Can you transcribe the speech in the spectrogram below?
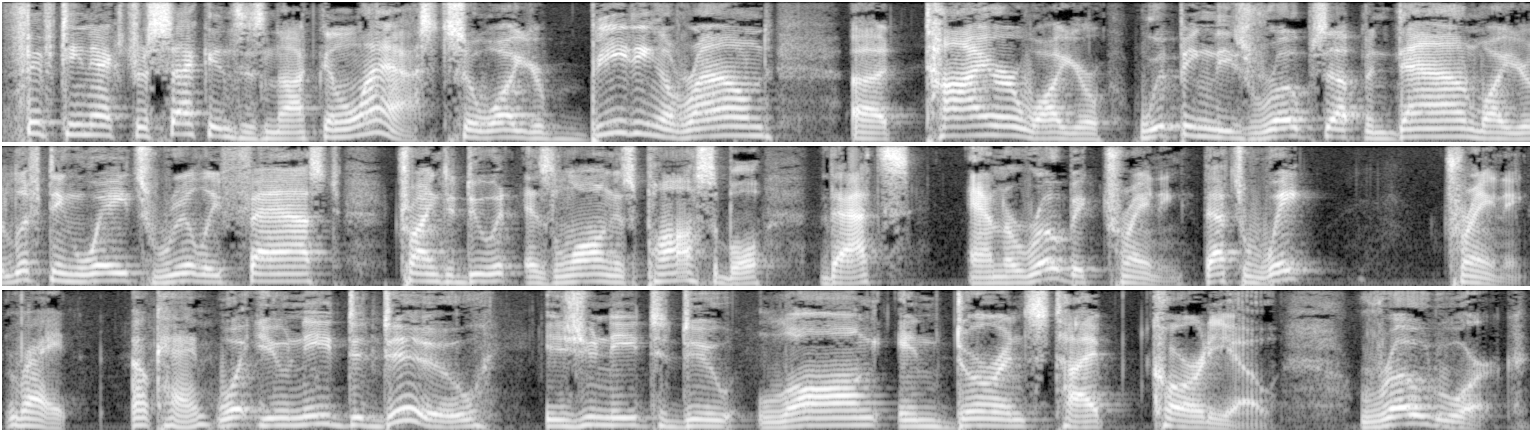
15 extra seconds is not going to last. So while you're beating around a tire, while you're whipping these ropes up and down, while you're lifting weights really fast, trying to do it as long as possible, that's anaerobic training. That's weight training. Right. Okay. What you need to do is you need to do long endurance type cardio, road work,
